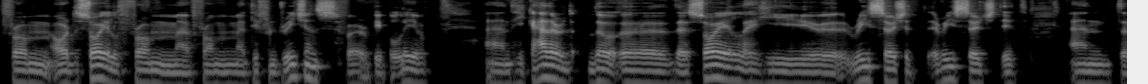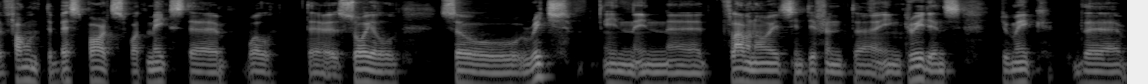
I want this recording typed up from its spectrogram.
from or the soil from uh, from uh, different regions where people live, and he gathered the uh, the soil. He uh, researched it, researched it, and found the best parts. What makes the well the soil so rich in in uh, flavonoids in different ingredients to make the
